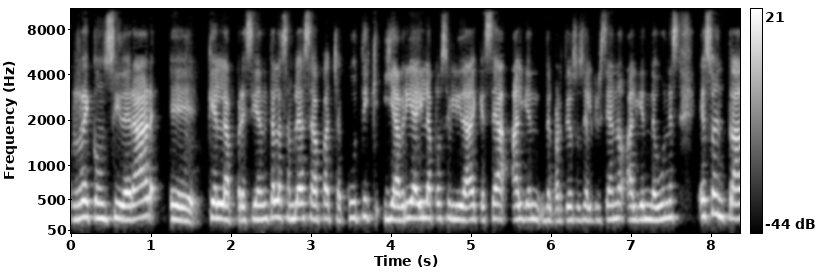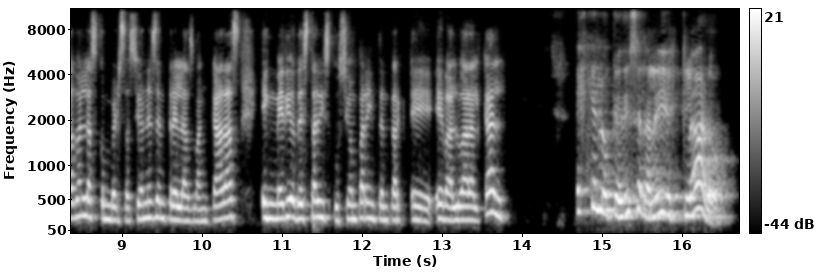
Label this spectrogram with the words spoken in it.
reconsiderar eh, que la presidenta de la Asamblea sea Pachacutic y habría ahí la posibilidad de que sea alguien del Partido Social Cristiano, alguien de UNES? ¿Eso ha entrado en las conversaciones entre las bancadas en medio de esta discusión para intentar eh, evaluar al CAL? Es que lo que dice la ley es claro.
